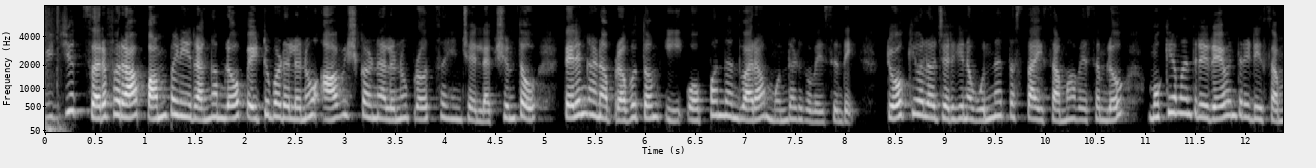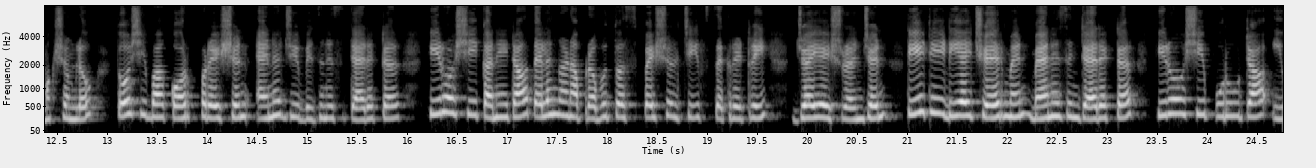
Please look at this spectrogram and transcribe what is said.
విద్యుత్ సరఫరా పంపిణీ రంగంలో పెట్టుబడులను ఆవిష్కరణలను ప్రోత్సహించే లక్ష్యంతో తెలంగాణ ప్రభుత్వం ఈ ఒప్పందం ద్వారా ముందడుగు వేసింది. టోక్యోలో జరిగిన ఉన్నత స్థాయి సమావేశంలో ముఖ్యమంత్రి రేవంత్ రెడ్డి సమక్షంలో Toshiba corporation energy business director Hiroshi Kaneta Telangana ప్రభుత్వ special chief secretary Jayesh Ranjan TTDI chairman managing director Hiroshi Furuta ఈ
